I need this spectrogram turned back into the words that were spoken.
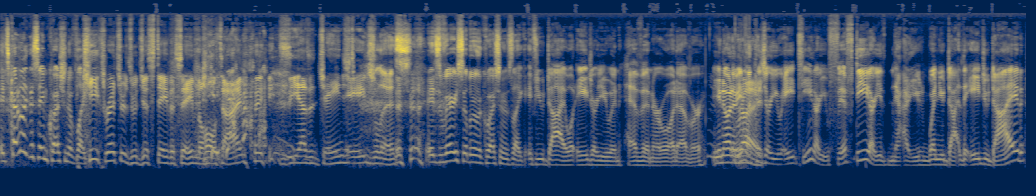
it's kind of like the same question of like Keith Richards would just stay the same the whole time. he hasn't changed. ageless. it's very similar to the question. It's like if you die, what age are you in heaven or whatever? You know what I mean? Right. Because are you 18? Are you 50? Are you are you when you die the age you died?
